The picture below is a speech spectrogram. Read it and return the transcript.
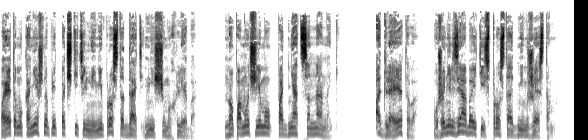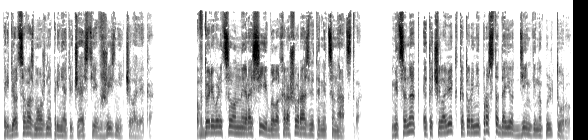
Поэтому, конечно, предпочтительнее не просто дать нищему хлеба, но помочь ему подняться на ноги. А для этого уже нельзя обойтись просто одним жестом. Придется, возможно, принять участие в жизни человека. В дореволюционной России было хорошо развито меценатство. Меценат – это человек, который не просто дает деньги на культуру,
